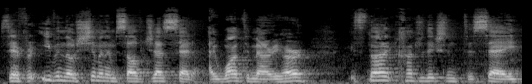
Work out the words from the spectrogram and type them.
So therefore, even though Shimon himself just said, I want to marry her, it's not a contradiction to say,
